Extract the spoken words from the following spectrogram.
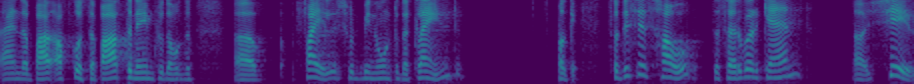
And the of course the path name to the uh, file should be known to the client. Okay so this is how the server can uh, share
